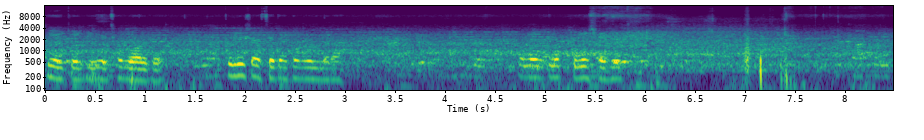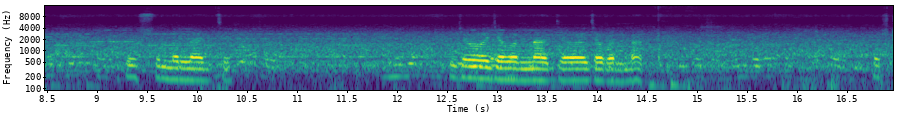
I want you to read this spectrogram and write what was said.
কে কে গিয়েছো বলবে। পুলিশ আছে দেখো বন্ধুরা। অনেকগুলো পুলিশ এসেছে খুব সুন্দর লাগছে। জয় জগন্নাথ জয় জগন্নাথ। কষ্ট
